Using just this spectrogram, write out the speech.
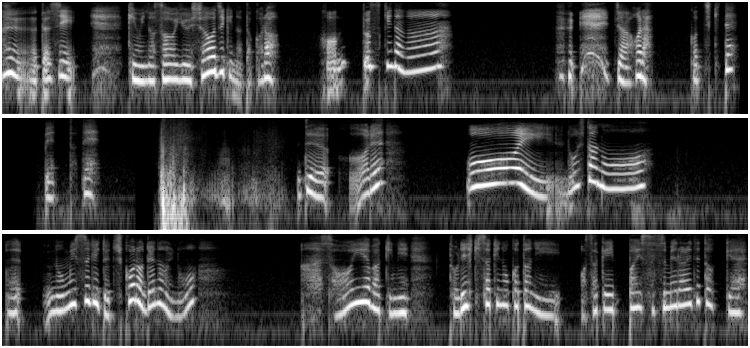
私君のそういう正直なところほんと好きだな。じゃあほらこっち来て。ベッドで。ってあれおーいどうしたのえて力出ないの？そういえば君取引先の方にお酒いっぱい勧められてたっけ？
